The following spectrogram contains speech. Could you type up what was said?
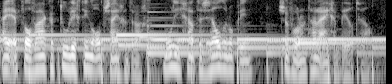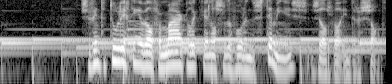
Hij appt wel vaker toelichtingen op zijn gedrag. Molly gaat er zelden op in, ze vormt haar eigen beeld wel. Ze vindt de toelichtingen wel vermakelijk en als ze ervoor in de stemming is, zelfs wel interessant.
